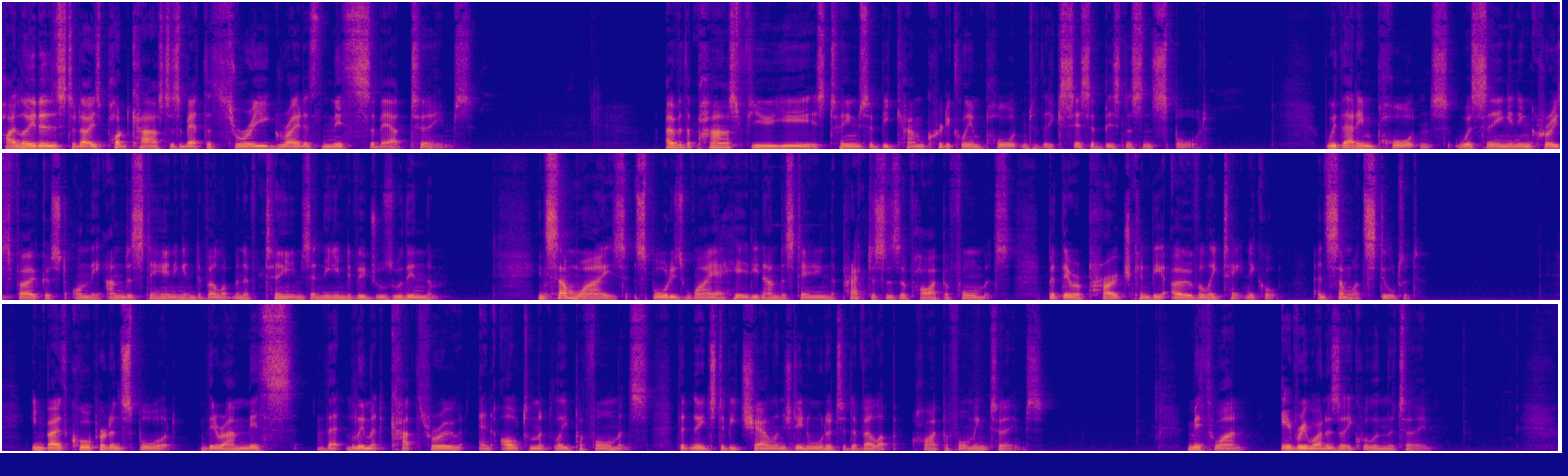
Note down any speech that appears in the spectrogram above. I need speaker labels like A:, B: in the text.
A: Hi, leaders. Today's podcast is about the three greatest myths about teams. Over the past few years, teams have become critically important to the success of business and sport. With that importance, we're seeing an increased focus on the understanding and development of teams and the individuals within them. In some ways, sport is way ahead in understanding the practices of high performance, but their approach can be overly technical and somewhat stilted. In both corporate and sport, there are myths that limit cut through and ultimately performance that needs to be challenged in order to develop high performing teams. Myth one everyone is equal in the team.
